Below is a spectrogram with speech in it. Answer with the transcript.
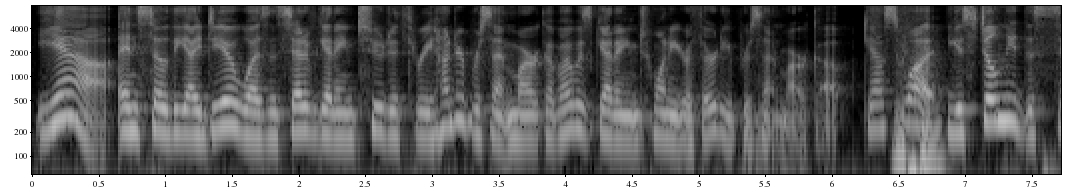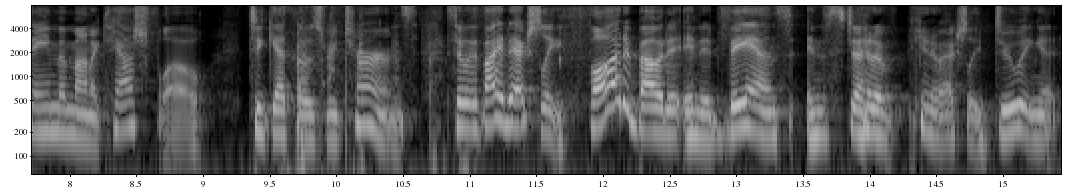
Yeah. And so the idea was instead of getting two to 300% markup, I was getting 20 or 30% markup. Guess mm-hmm. what? you still need the same amount of cash flow to get those returns. So if I'd actually thought about it in advance instead of, you know, actually doing it.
